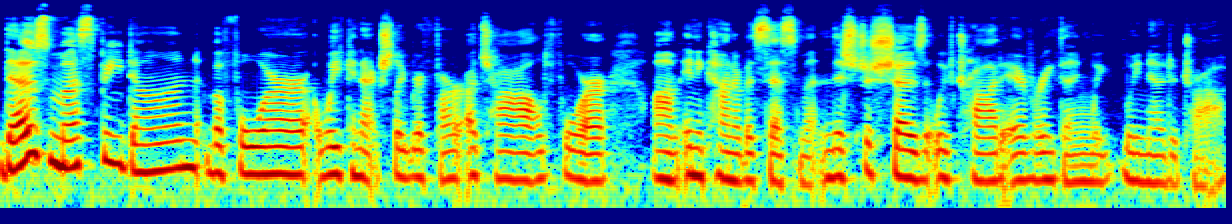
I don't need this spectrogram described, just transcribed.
Those must be done before we can actually refer a child for um, any kind of assessment. And this just shows that we've tried everything we, we know to try.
